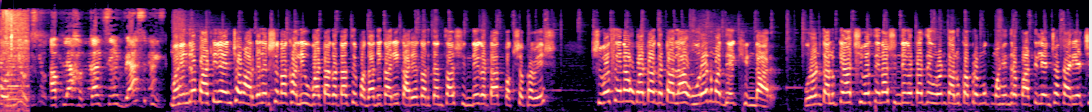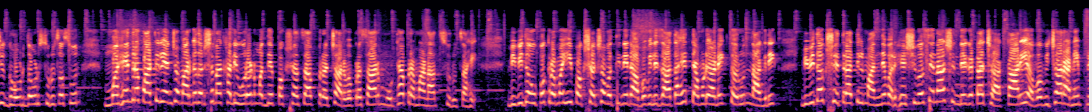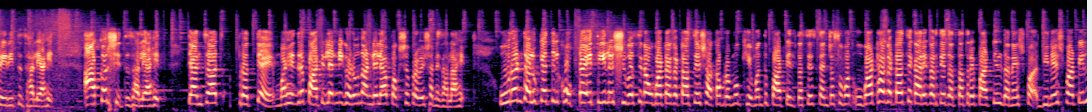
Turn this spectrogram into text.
News आपल्या हक्काचे व्यासपीठ. महेंद्र पाटील यांच्या मार्गदर्शनाखाली उबाटा गटाचे पदाधिकारी कार्यकर्त्यांचा शिंदे गटात पक्षप्रवेश. शिवसेना उबाटा गटाला उरणमध्ये खिंडार. उरण तालुक्यात शिवसेना शिंदे गटाचे उरण तालुका प्रमुख महेंद्र पाटील यांच्या कार्याची घौडदौड सुरूच असून महेंद्र पाटील यांच्या मार्गदर्शनाखाली उरणमध्ये पक्षाचा प्रचार व प्रसार मोठ्या प्रमाणात सुरूच आहे. विविध उपक्रमही पक्षाच्या वतीने राबविले जात आहेत. त्यामुळे अनेक तरुण नागरिक विविध क्षेत्रातील मान्यवर हे शिवसेना शिंदे गटाच्या कार्य व विचाराने प्रेरित झाले आहेत आकर्षित झाले आहेत. त्यांचाच प्रत्यय महेंद्र पाटील यांनी घडवून आणलेल्या पक्षप्रवेशाने झाला आहे. उरण तालुक्यातील खोपटा येथील शिवसेना उबाटा गटाचे शाखा प्रमुख हेमंत पाटील तसेच त्यांच्यासोबत उबाठा गटाचे कार्यकर्ते दत्तात्रय पाटील दनेश पा- दिनेश पाटील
